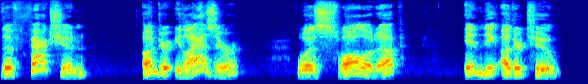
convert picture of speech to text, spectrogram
The faction under Eleazar was swallowed up in the other two.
